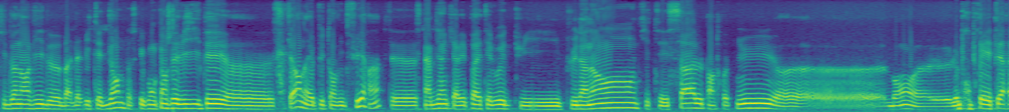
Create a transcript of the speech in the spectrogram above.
qui donne envie de bah, d'habiter dedans, parce que bon, quand je l'ai visité, c'est clair, on avait plutôt envie de fuir. Hein. C'était c'était un bien qui n'avait pas été loué depuis plus d'un an, qui était sale, pas entretenu. Euh, bon, euh, le propriétaire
